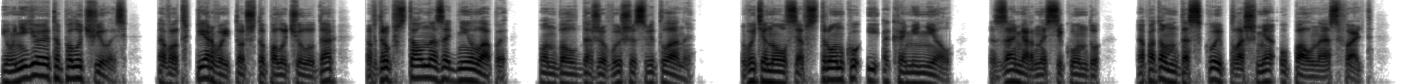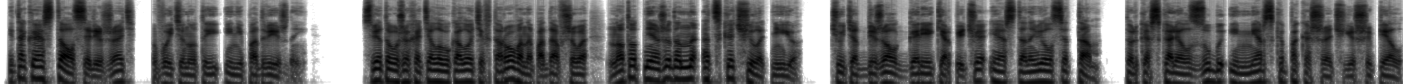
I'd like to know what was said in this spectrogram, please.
И у нее это получилось. А вот первый, тот, что получил удар, вдруг встал на задние лапы. Он был даже выше Светланы вытянулся в струнку и окаменел. Замер на секунду, а потом доской плашмя упал на асфальт. И так и остался лежать, вытянутый и неподвижный. Света уже хотела уколоть и второго нападавшего, но тот неожиданно отскочил от нее, чуть отбежал к горе кирпича и остановился там, только скалил зубы и мерзко покошачьи шипел.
